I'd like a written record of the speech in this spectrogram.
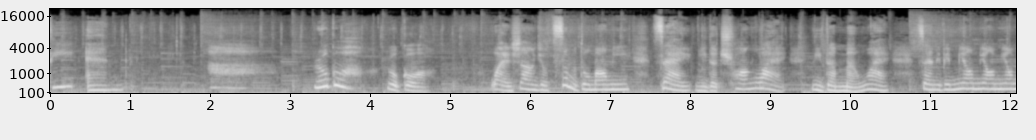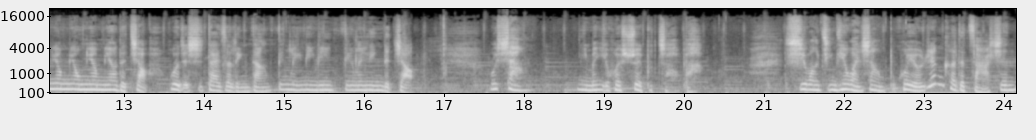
The end。啊，如果如果晚上有这么多猫咪在你的窗外、你的门外。在那边喵喵喵喵喵喵喵的叫，或者是带着铃铛叮铃铃铃叮铃铃的叫，我想你们也会睡不着吧？希望今天晚上不会有任何的杂声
